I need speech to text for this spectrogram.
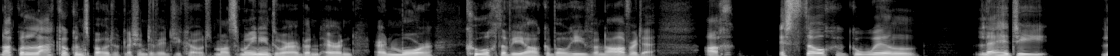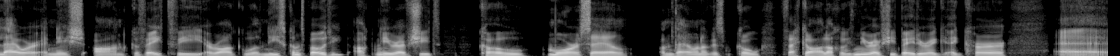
nach bhfuil lecha an spóideach leis an Da Vinci Code, Má smaoíonn tú ar ar an ar an mór cuachta bhí a go bhíh an ábharde. Ach is tócha go bhfuil lehétí leabhar a níis an go bhéithhí ará bhfuil níos conspódí ach ní raibh siad có mór a an dahan agus go feicáach agus ní raibh siad beidir ag ag chur eh,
